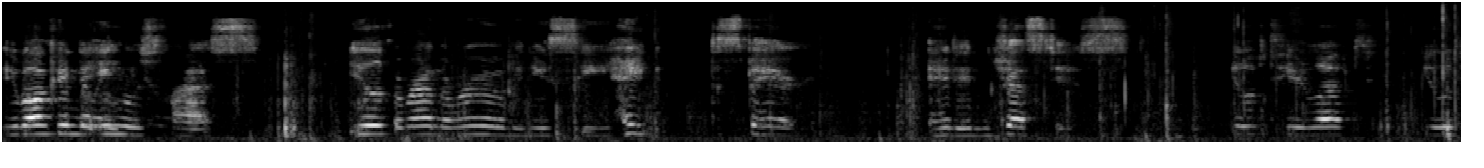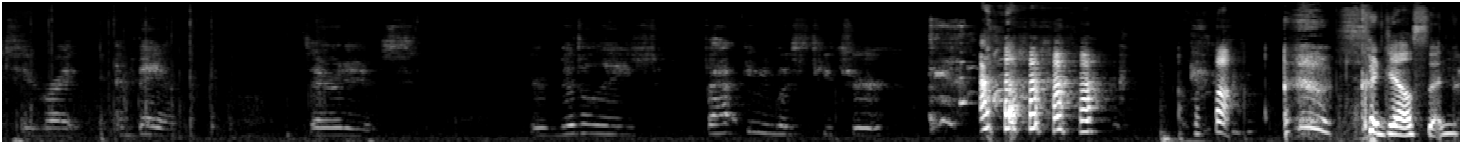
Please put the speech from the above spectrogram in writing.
You walk into English class. You look around the room and you see hate, despair, and injustice. You look to your left, you look to your right, and bam, there it is. Your middle-aged, fat English teacher. Kajelson.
